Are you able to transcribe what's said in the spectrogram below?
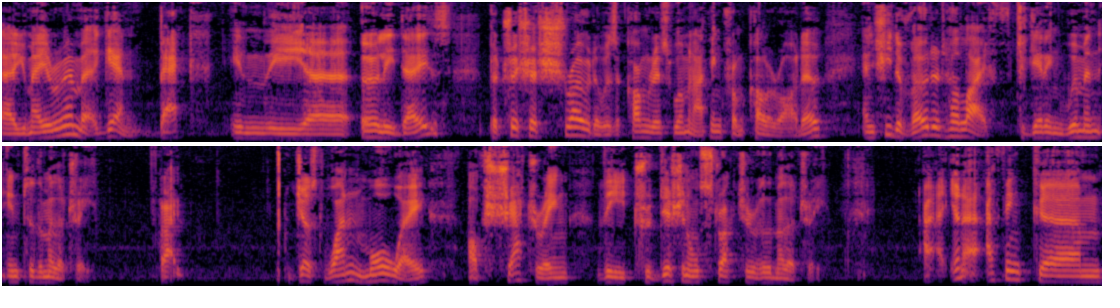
Uh, you may remember, again, back in the uh, early days, Patricia Schroeder was a congresswoman, I think from Colorado, and she devoted her life to getting women into the military. Right? Just one more way of shattering the traditional structure of the military. I, you know, I think, um,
